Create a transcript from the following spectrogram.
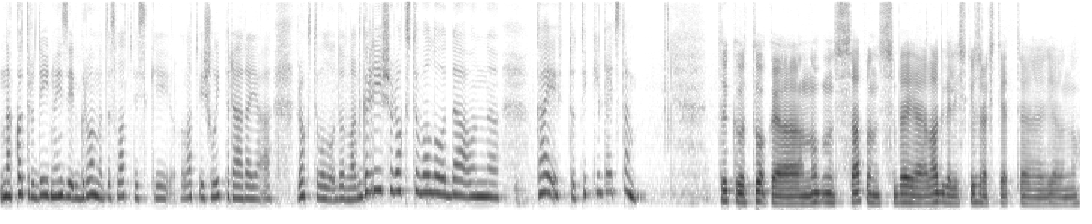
na katru dienu iziet grāmatas latviski, latviešu literārajā rakstu valodā un latgaļīšu rakstu valodā. Un, kā tu tiki līdz tam? Tikko to, ka nu, mans sapnis bija latgaļiski uzrakstīt jau nu,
